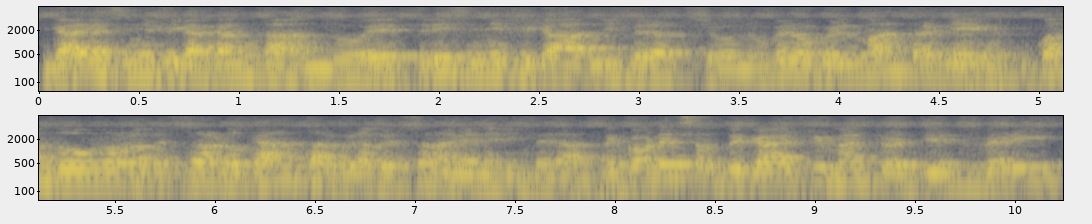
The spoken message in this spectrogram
Gaia significa cantando e Tri significa liberazione, ovvero quel mantra che quando uno, una persona lo canta, quella persona viene liberata. The goddess of the Gayatri mantra did very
